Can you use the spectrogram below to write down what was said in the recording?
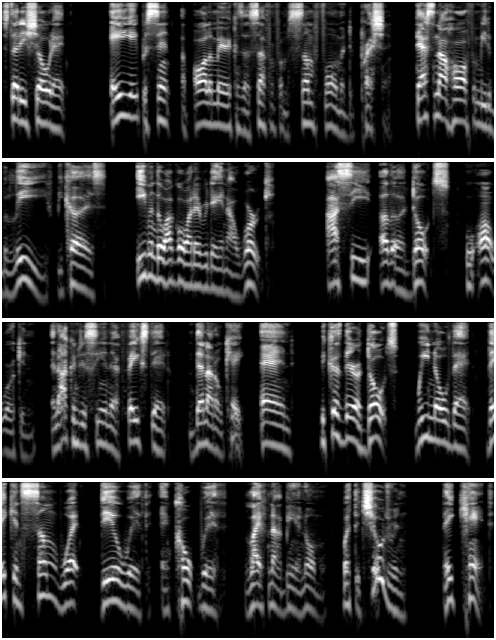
studies show that 88% of all Americans are suffering from some form of depression that's not hard for me to believe because even though I go out every day and I work, I see other adults who aren't working and I can just see in their face that they're not okay. And because they're adults, we know that they can somewhat deal with and cope with life not being normal. But the children, they can't.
